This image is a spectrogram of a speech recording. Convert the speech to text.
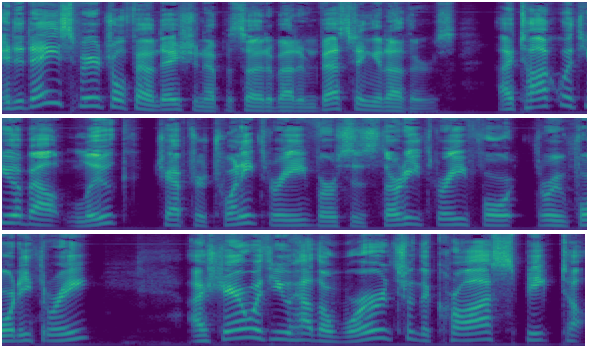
In today's Spiritual Foundation episode about investing in others, I talk with you about Luke chapter 23, verses 33 through 43. I share with you how the words from the cross speak to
